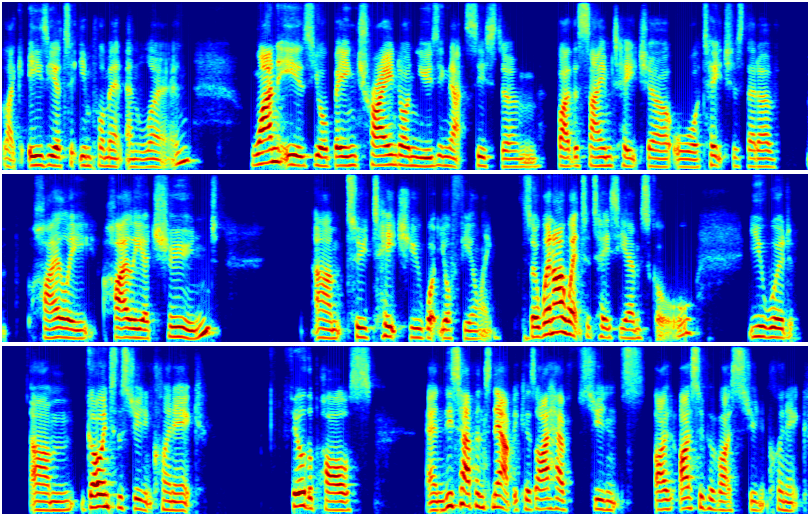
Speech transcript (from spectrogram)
like easier to implement and learn. One is you're being trained on using that system by the same teacher or teachers that are highly, highly attuned um, to teach you what you're feeling. So when I went to TCM school, you would um, go into the student clinic, feel the pulse, and this happens now because I have students. I, I supervise student clinic,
